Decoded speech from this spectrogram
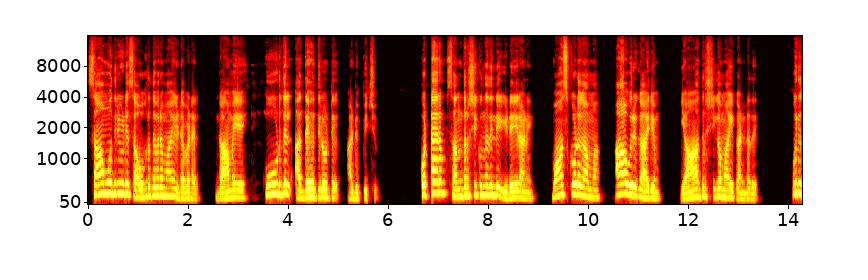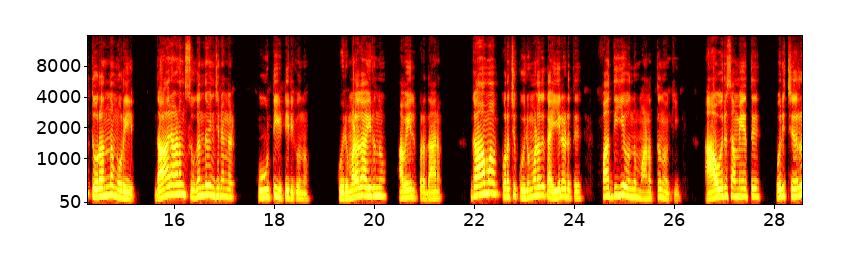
സാമൂതിരിയുടെ സൗഹൃദപരമായ ഇടപെടൽ ഗാമയെ കൂടുതൽ അദ്ദേഹത്തിലോട്ട് അടുപ്പിച്ചു. കൊട്ടാരം സന്ദർശിക്കുന്നതിന്റെ ഇടയിലാണ് വാസ്കോഡ ഗാമ ആ ഒരു കാര്യം യാദൃശികമായി കണ്ടത്. ഒരു തുറന്ന മുറിയിൽ ധാരാളം സുഗന്ധവ്യഞ്ജനങ്ങൾ കൂട്ടിയിട്ടിരിക്കുന്നു. കുരുമുളകായിരുന്നു അവയിൽ പ്രധാനം. ഗാമ കുറച്ച് കുരുമുളക് കയ്യിലെടുത്ത് പതിയെ ഒന്ന് മണത്തു നോക്കി. ആ ഒരു സമയത്ത് ഒരു ചെറു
